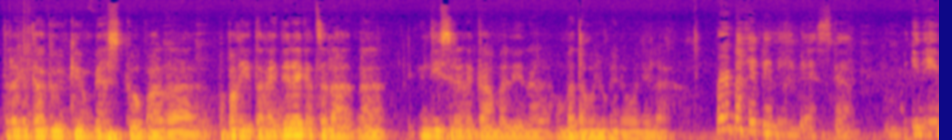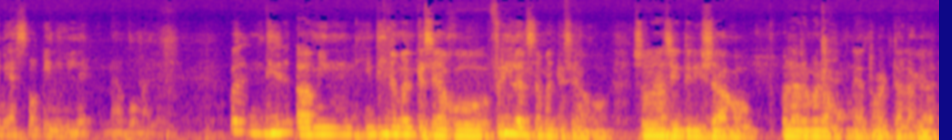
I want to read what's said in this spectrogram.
talagang gagawin ko yung best ko para mapakita kay Direk at sa lahat na hindi sila nagkamali na kung ba't ako yung kinuha nila. Pero bakit in ABS ka? In ABS mo pinili na bumalik? Well, hindi, I mean, hindi naman kasi ako, freelance naman kasi ako. So, nasa Indonesia ako, wala naman akong network talaga.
